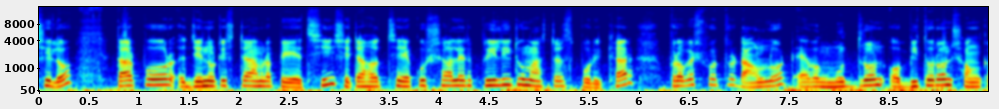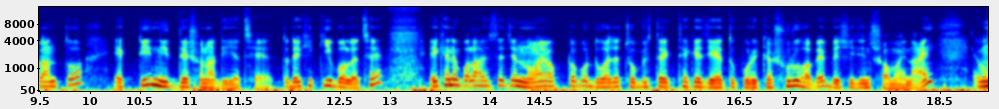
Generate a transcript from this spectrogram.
ছিল। তারপর যে নোটিশটা আমরা পেয়েছি, সেটা হচ্ছে একুশ সালের প্রিলি টু মাস্টার্স পরীক্ষার প্রবেশপত্র ডাউনলোড এবং মুদ্রণ ও বিতরণ সংক্রান্ত একটি নির্দেশনা দিয়েছে। তো দেখি কি বলেছে। এখানে বলা হয়েছে যে, নয় অক্টোবর দু হাজার চব্বিশ তারিখ থেকে যেহেতু পরীক্ষা শুরু হবে, বেশি দিন সময় নাই এবং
